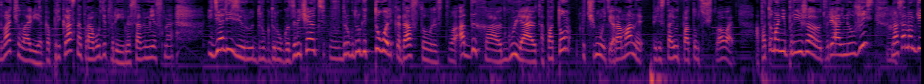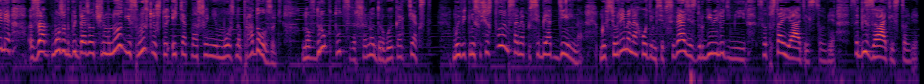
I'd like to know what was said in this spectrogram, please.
два человека прекрасно проводят время совместно, идеализируют друг друга, замечают в друг друге только достоинства, отдыхают, гуляют, а потом, почему эти романы перестают потом существовать? А потом они приезжают в реальную жизнь, на самом деле, за, может быть, даже очень многие с мыслью, что эти отношения можно продолжить. Но вдруг тут совершенно другой контекст. Мы ведь не существуем сами по себе отдельно. Мы все время находимся в связи с другими людьми, с обстоятельствами, с обязательствами.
